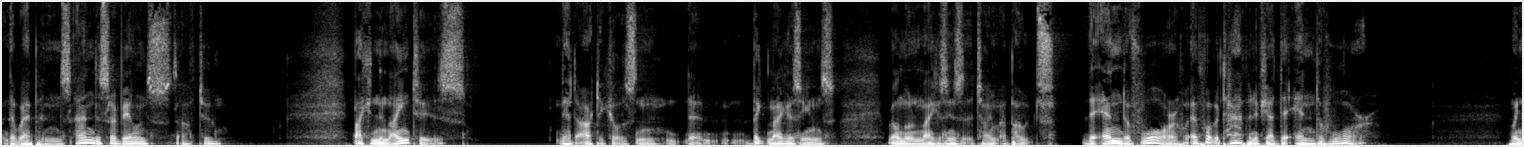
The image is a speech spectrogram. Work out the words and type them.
the weapons and the surveillance stuff too. Back in the 90s, they had articles in big magazines, well known magazines at the time, about the end of war. What would happen if you had the end of war? When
